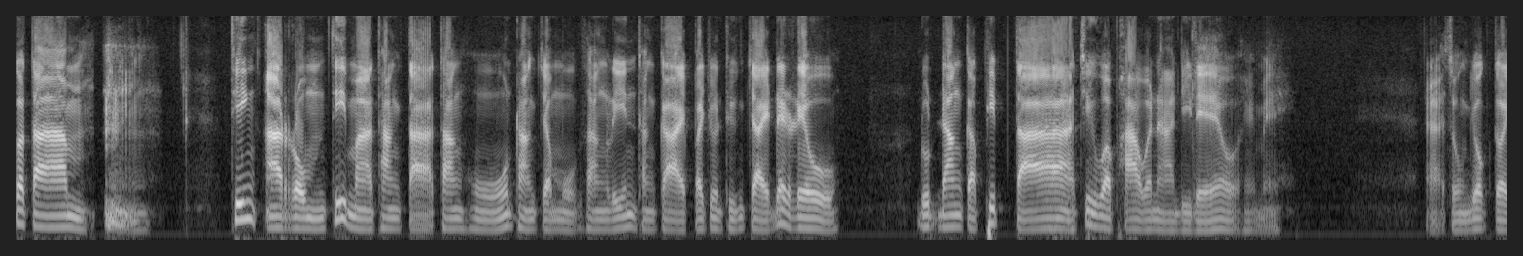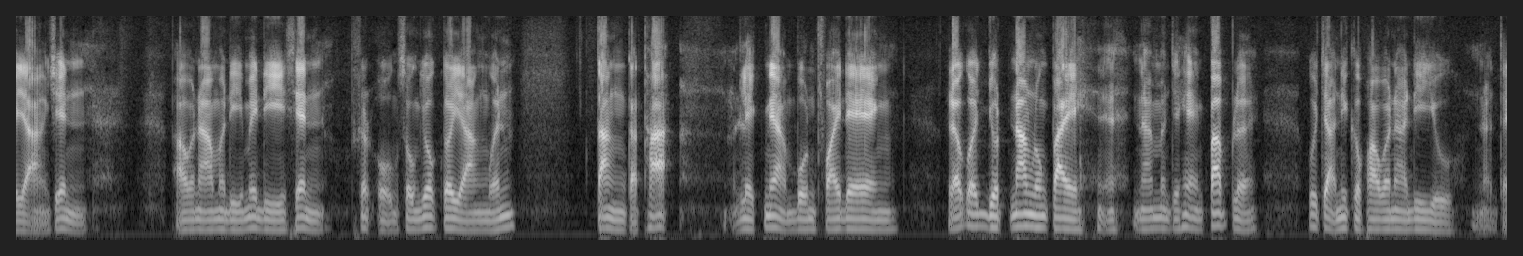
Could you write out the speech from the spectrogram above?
ก็ตาม ทิ้งอารมณ์ที่มาทางตาทางหู ทางจมูกทางลิ้นทางกาย ไปจนถึงใจได้เร็ว ดุดดังกับพิบตา ชื่อว่าภาวนาดีแล้วเห็นไหมทรงยกตัวอย่าง เช่น ภาวนามาดีไม่ดี เช่นพระองค์ทรงยกตัวอย่างเหมือนตั้งกระทะเหล็กเนี่ยบนไฟแดง แล้วก็หยดน้ำลงไปน้ำมันจะแห้งปั๊บเลย ผู้จะนี่ก็ภาวนาดีอยู่นะแต่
